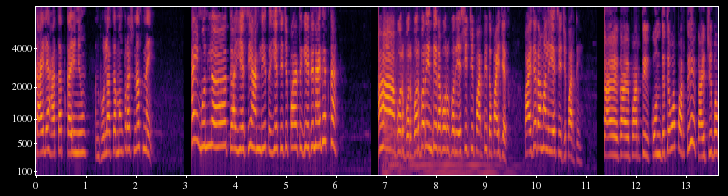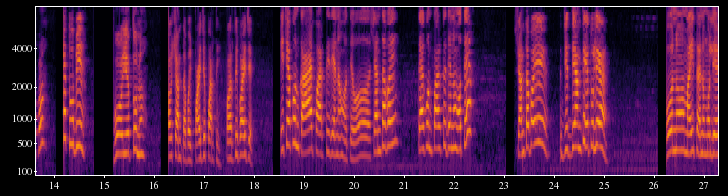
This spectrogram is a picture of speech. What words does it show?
कायले हातात काही नेऊ? आणि भुलाचा मग प्रश्नच नाही. काय म्हणलं? त्या एसी आणली तर एसीची पार्टी घेते नाही देत का? हा बरोबर बरोबर इंदिरा बरोबर. एसीची पार्टी तर पाहिजेच. पाहिजेत आम्हाला एसीची पार्टी. काय काय पार्टी? कोण देते वा पार्टी? कायची बापा? तू बी? हो येतो ना. हो शांताबाई पाहिजे पार्टी. पार्टी पाहिजे. तिच्याकडून काय पार्टी देणं होते हो? शांताबाई त्याकून पार्टी देणं होते? शांताबाई जिद्दी आणते तुले. हो ना माहीत आहे ना मुले.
